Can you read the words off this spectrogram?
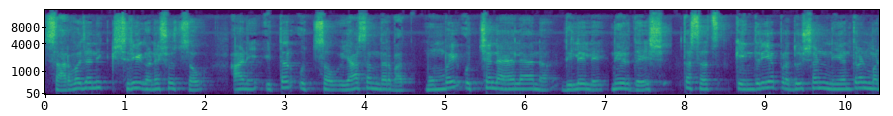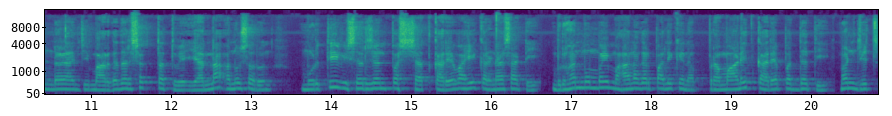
सार्वजनिक श्री गणेशोत्सव आणि इतर उत्सव या संदर्भात मुंबई उच्च न्यायालयानं दिलेले निर्देश तसंच केंद्रीय प्रदूषण नियंत्रण मंडळांची मार्गदर्शक तत्वे यांना अनुसरून मूर्ती विसर्जन पश्चात कार्यवाही करण्यासाठी बृहन्मुंबई महानगरपालिकेनं प्रमाणित कार्यपद्धती म्हणजेच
